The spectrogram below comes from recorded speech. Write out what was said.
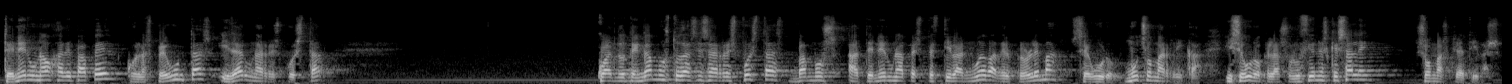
tener una hoja de papel con las preguntas y dar una respuesta. Cuando tengamos todas esas respuestas vamos a tener una perspectiva nueva del problema, seguro, mucho más rica, y seguro que las soluciones que salen son más creativas.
